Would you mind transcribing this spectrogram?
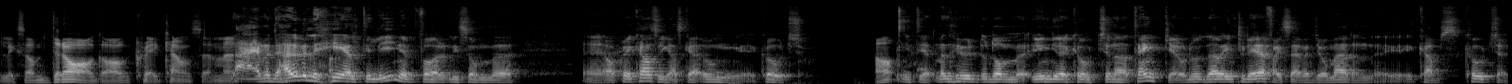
liksom, drag av Craig Counsell. Men Nej, men det här är väl helt i linje för liksom... eh, Ja, Craig Counsell är en ganska ung coach. ja, Inte men hur de yngre coacherna tänker. Och då, där inkluderar jag faktiskt även Joe Madden, Cubs-coachen.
